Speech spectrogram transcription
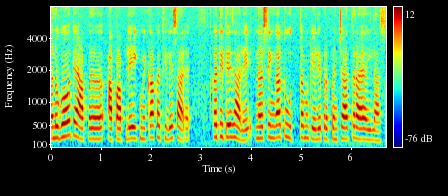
अनुभव ते आप आपापले एकमेका कथिले सा कथिते झाले. नरसिंगा तू उत्तम केले प्रपंचात राहिलास.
